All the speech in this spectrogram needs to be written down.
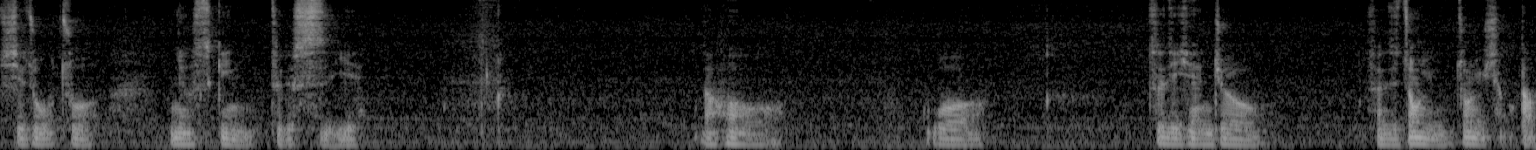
写作做 New Skin 这个事业。然后我这几天就算是终于终于想到，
